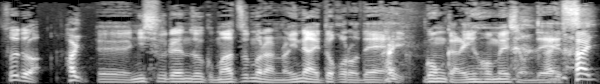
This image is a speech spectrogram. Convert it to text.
それでは、はい。え2週連続松村のいないところで、はい。ゴンからインフォメーションです。はい。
